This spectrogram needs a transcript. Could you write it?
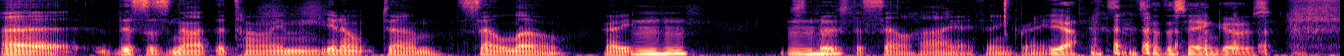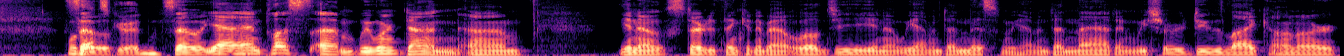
Uh, this is not the time. You don't um, sell low, right? Mm-hmm. You're Mhm. supposed to sell high, I think, right? Yeah, that's, that's how the saying goes. Well, So- that's good. So yeah, and plus um, we weren't done. Um, you know, started thinking about well, gee, you know, we haven't done this and we haven't done that, and we sure do like on our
